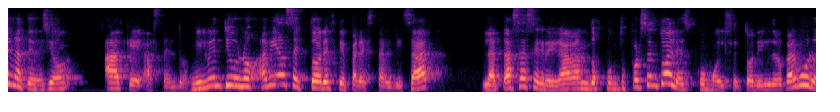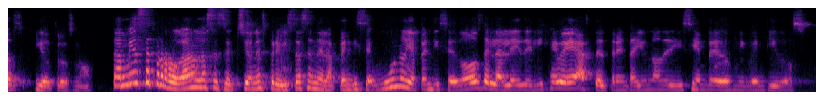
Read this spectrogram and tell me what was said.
en atención a que hasta el 2021 habían sectores que para estabilizar la tasa se agregaban dos puntos porcentuales, como el sector de hidrocarburos, y otros no. También se prorrogaron las excepciones previstas en el apéndice 1 y apéndice 2 de la ley del IGB hasta el 31 de diciembre de 2022.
